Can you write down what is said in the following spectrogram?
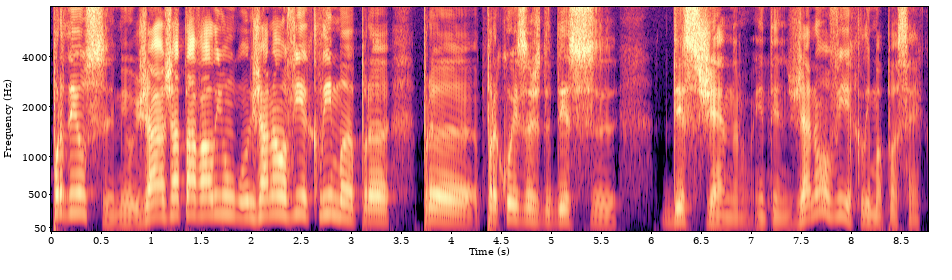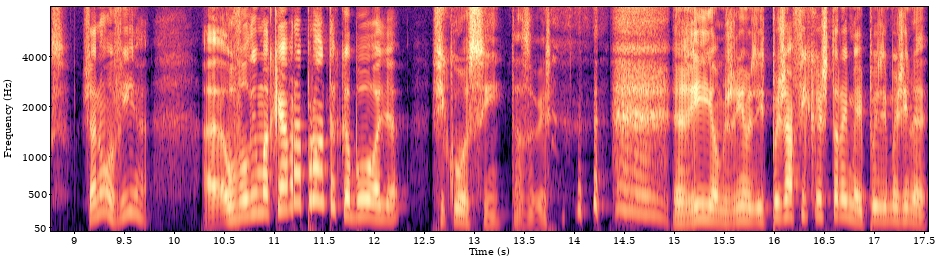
perdeu-se. meu. Já, já estava ali um. Já não havia clima para, para, para coisas de, desse, desse género, entende? Já não havia clima para sexo. Já não havia. Ah, houve ali uma quebra, pronto, acabou, olha. Ficou assim, estás a ver? ríamos, e depois já fica estranho. E depois imagina,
